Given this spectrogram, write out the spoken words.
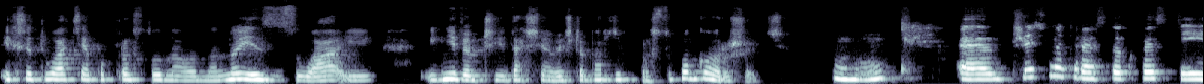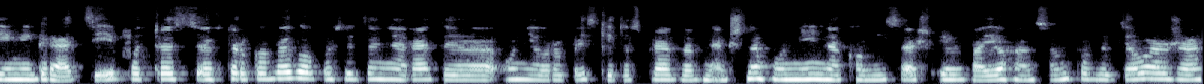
ich sytuacja po prostu no, no, no jest zła i, i nie wiem, czy da się jeszcze bardziej po prostu pogorszyć. Mhm. E, przejdźmy teraz do kwestii migracji. Podczas wtorkowego posiedzenia Rady Unii Europejskiej do spraw wewnętrznych unijna komisarz Ylva Johansson powiedziała, że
